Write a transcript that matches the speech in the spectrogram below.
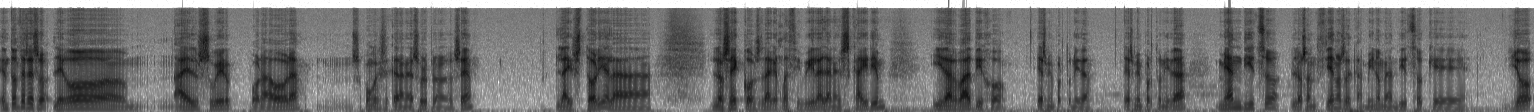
Entonces eso, llegó mm, a Elsewhere por ahora, mm, supongo que se quedará en Elsewhere, pero no lo sé. La historia, la, los ecos de la guerra civil allá en Skyrim, y Darvad dijo, es mi oportunidad, es mi oportunidad. Me han dicho, los ancianos del camino me han dicho que yo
